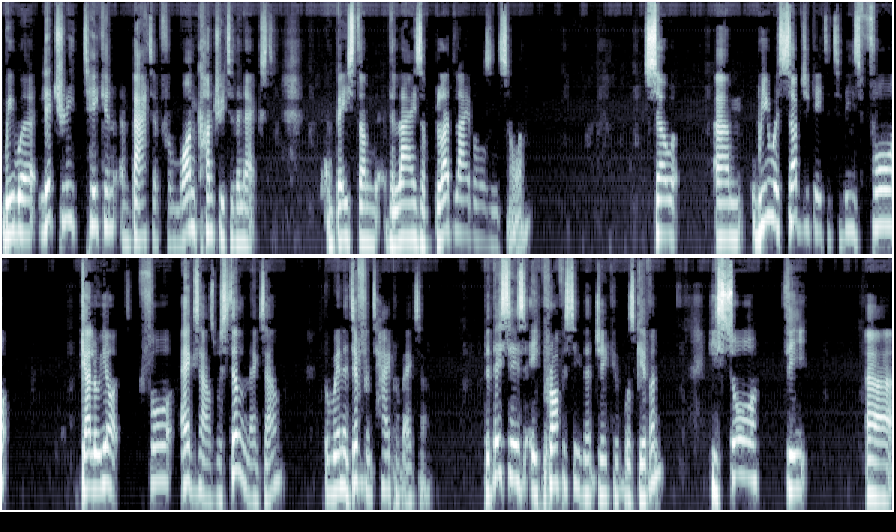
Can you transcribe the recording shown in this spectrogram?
we were literally taken and battered from one country to the next based on the lies of blood libels and so on. So um, we were subjugated to these four galuyot, four exiles. We're still in exile, but we're in a different type of exile. But this is a prophecy that Jacob was given. He saw the uh,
